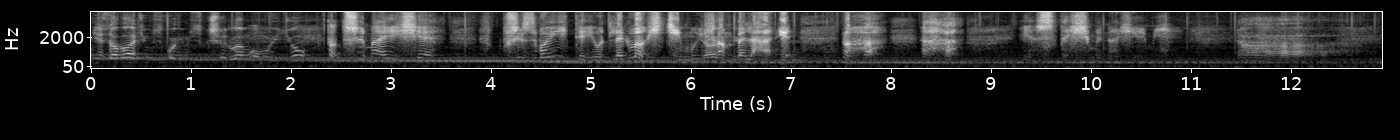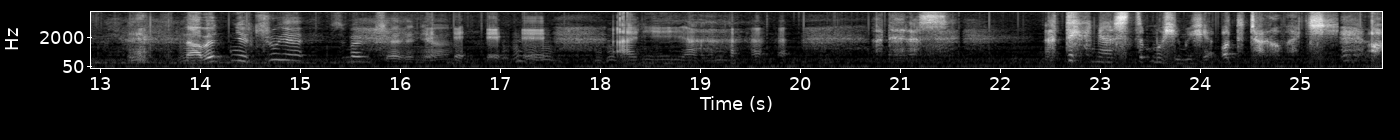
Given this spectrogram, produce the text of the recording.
nie zawadził swoim skrzydłem o mój dziób. To trzymaj się przyzwoitej odległości, mój Tak. szambelanie. Aha, aha, jesteśmy na ziemi. A, nawet nie czuję zmęczenia. Ani ja. A teraz natychmiast musimy się odczarować. O,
